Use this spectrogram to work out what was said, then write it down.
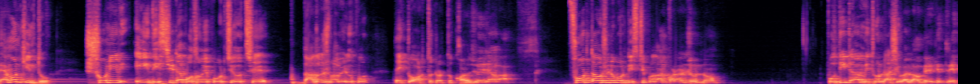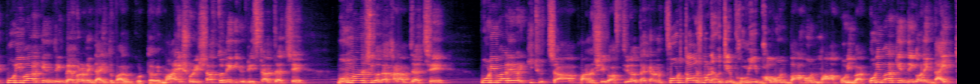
তেমন কিন্তু শনির এই দৃষ্টিটা প্রথমে পড়ছে হচ্ছে দ্বাদশ ভাবের উপর, তাই একটু অর্থ টর্থ খরচ হয়ে যাওয়া ফোর্থ হাউসের উপর দৃষ্টি প্রদান করার জন্য প্রতিটা মিথুন রাশি বা লগ্নের ক্ষেত্রে পরিবার কেন্দ্রিক ব্যাপারে অনেক দায়িত্ব পালন করতে হবে। মায়ের শরীর, স্বাস্থ্য নিয়ে কিছু ডিস্টার্ব যাচ্ছে, মন মানসিকতা খারাপ যাচ্ছে, পরিবারের কিছু চাপ, মানসিক অস্থিরতা, কারণ ফোর্থ হাউস মানে হচ্ছে ভূমি, ভবন, বাহন, মা, পরিবার। পরিবার কেন্দ্রিক অনেক দায়িত্ব।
